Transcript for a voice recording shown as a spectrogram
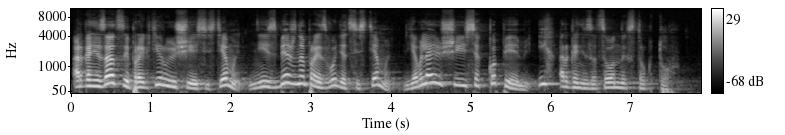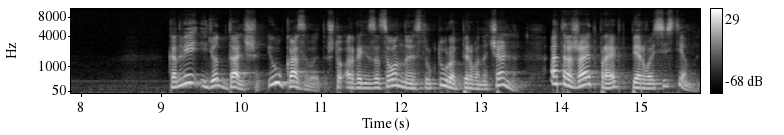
организации, проектирующие системы, неизбежно производят системы, являющиеся копиями их организационных структур. Конвей идет дальше и указывает, что организационная структура первоначально отражает проект первой системы,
